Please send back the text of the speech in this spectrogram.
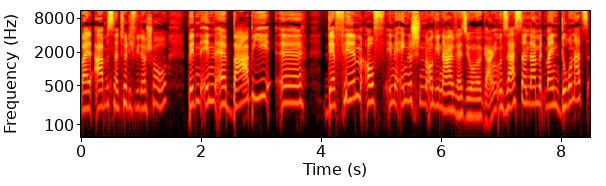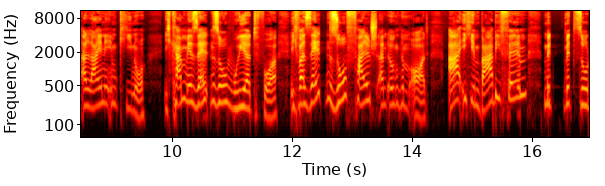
weil abends natürlich wieder Show, bin in äh, Barbie, äh, der Film auf in der englischen Originalversion gegangen und saß dann da mit meinen Donuts alleine im Kino. Ich kam mir selten so weird vor. Ich war selten so falsch an irgendeinem Ort. A, ich im Barbie-Film mit, mit, so,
